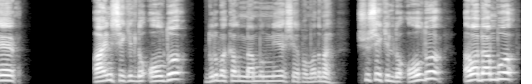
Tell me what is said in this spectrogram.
E, aynı şekilde oldu. Dur bakalım ben bunu niye şey yapamadım. Şu şekilde oldu. Ama ben bu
